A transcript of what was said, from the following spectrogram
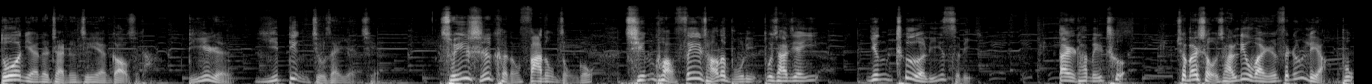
多年的战争经验告诉他，敌人一定就在眼前，随时可能发动总攻。情况非常的不利，部下建议应撤离此地，但是他没撤，却把手下六万人分成两部，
